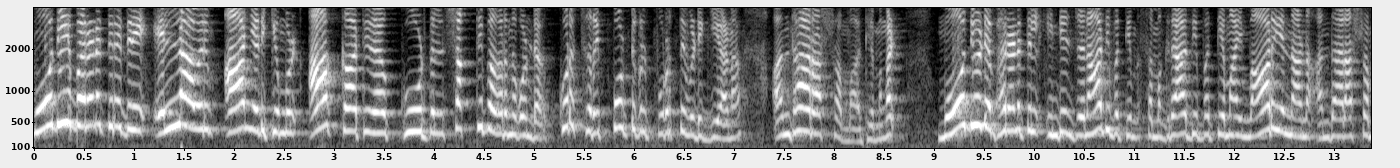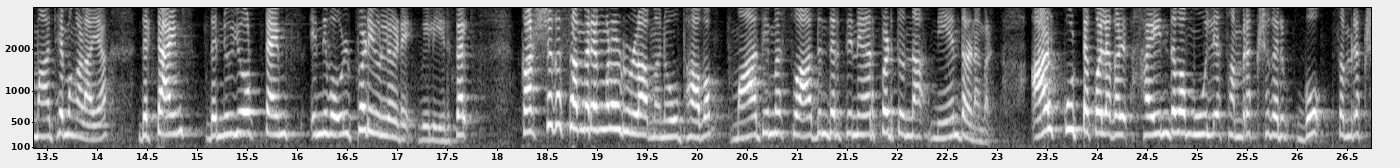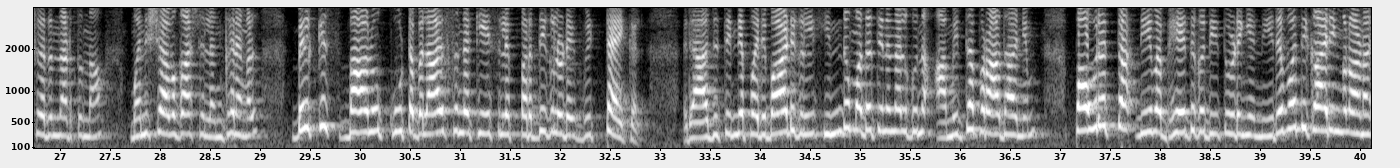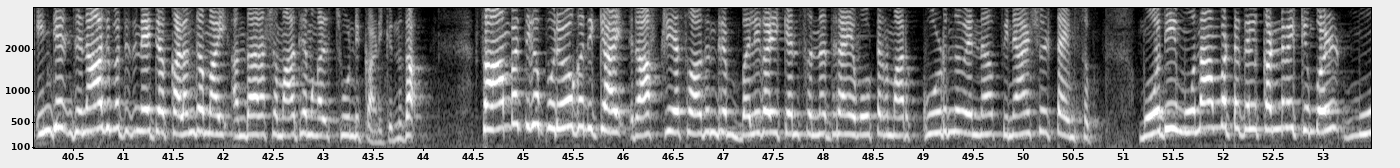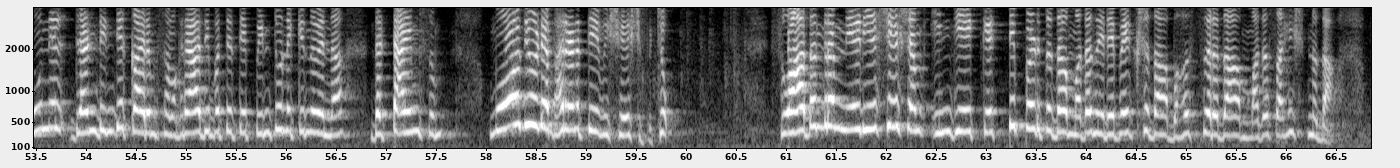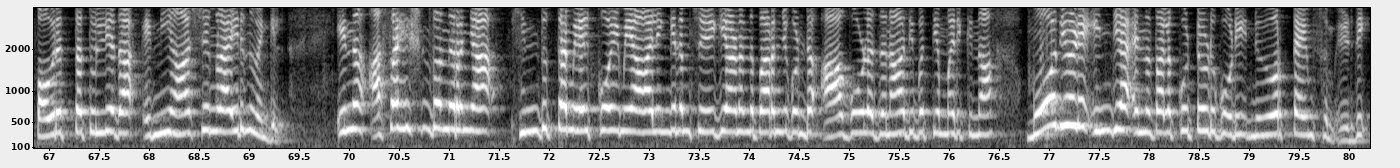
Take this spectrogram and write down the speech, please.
മോദി ഭരണത്തിനെതിരെ എല്ലാവരും ആഞ്ഞടിക്കുമ്പോൾ ആ കാറ്റിന് കൂടുതൽ ശക്തി പകർന്നുകൊണ്ട് കുറച്ച് റിപ്പോർട്ടുകൾ പുറത്തുവിടുകയാണ് അന്താരാഷ്ട്ര മാധ്യമങ്ങൾ. മോദിയുടെ ഭരണത്തിൽ ഇന്ത്യൻ ജനാധിപത്യം സമഗ്രാധിപത്യമായി മാറിയെന്നാണ് അന്താരാഷ്ട്ര മാധ്യമങ്ങളായ the Times the New York Times എന്നിവ ഉൾപ്പെടെയുള്ളവരുടെ വിലയിരുത്തൽ. കർഷക സമരങ്ങളോടുള്ള മനോഭാവം മാധ്യമ സ്വാതന്ത്ര്യത്തിന് ഏർപ്പെടുത്തുന്ന നിയന്ത്രണങ്ങൾ ആൾക്കൂട്ട കൊലകൾ ഹൈന്ദവ മൂല്യ സംരക്ഷകരും ഗോ സംരക്ഷകരും നടത്തുന്ന മനുഷ്യാവകാശ ലംഘനങ്ങൾ ബിൽക്കിസ് ബാനു കൂട്ടബലാത്സംഗ കേസിലെ പ്രതികളുടെ വിട്ടയക്കൽ രാജ്യത്തിന്റെ പരിപാടികളിൽ ഹിന്ദു മതത്തിന് നൽകുന്ന അമിത പ്രാധാന്യം പൗരത്വ നിയമ ഭേദഗതി തുടങ്ങിയ നിരവധി കാര്യങ്ങളാണ് ഇന്ത്യൻ ജനാധിപത്യത്തിനേറ്റ കളങ്കമായി അന്താരാഷ്ട്ര മാധ്യമങ്ങൾ ചൂണ്ടിക്കാണിക്കുന്നത്. സാമ്പത്തിക പുരോഗതിക്കായി രാഷ്ട്രീയ സ്വാതന്ത്ര്യം ബലികഴിക്കാൻ സന്നദ്ധരായ വോട്ടർമാർ കൂടുന്നുവെന്ന് ഫിനാൻഷ്യൽ ടൈംസും മോദി മൂന്നാം വട്ടത്തിൽ കണ്ണുവെക്കുമ്പോൾ മൂന്നിൽ രണ്ട് ഇന്ത്യക്കാരും സമഗ്രാധിപത്യത്തെ പിന്തുണയ്ക്കുന്നുവെന്ന് ദ ടൈംസും മോദിയുടെ ഭരണത്തെ വിശേഷിപ്പിച്ചു. സ്വാതന്ത്ര്യം നേടിയ ശേഷം ഇന്ത്യയെ കെട്ടിപ്പടുത്തത് മതനിരപേക്ഷത ബഹുസ്വരത മതസഹിഷ്ണുത പൗരത്വ തുല്യത എന്നീ ആശയങ്ങളായിരുന്നുവെങ്കിൽ ഇന്ന് അസഹിഷ്ണുത നിറഞ്ഞ ഹിന്ദുത്വ മേൽക്കോയ്മയെ ആലിംഗനം ചെയ്യുകയാണെന്ന് പറഞ്ഞുകൊണ്ട് ആഗോള ജനാധിപത്യം മരിക്കുന്ന മോദിയുടെ ഇന്ത്യ എന്ന തലക്കെട്ടോടുകൂടി ന്യൂയോർക്ക് ടൈംസും എഴുതി.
